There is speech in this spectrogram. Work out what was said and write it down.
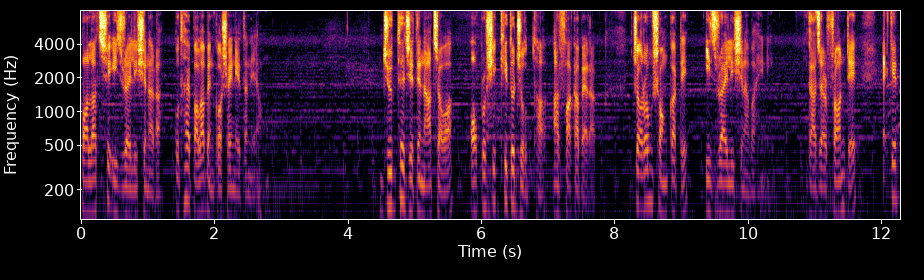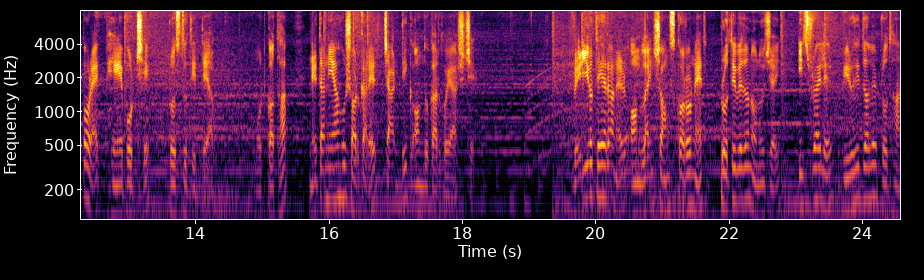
পালাচ্ছে ইসরায়েলি সেনারা। কোথায় পালাবেন কসাই নেতানিয়াহু? যুদ্ধে যেতে না চাওয়া অপ্রশিক্ষিত যোদ্ধা আর ফাঁকা ব্যারাক। চরম সংকটে ইসরায়েলি সেনাবাহিনী। গাজার ফ্রন্টে একের পর এক ভেঙে পড়ছে প্রস্তুতির দেয়াল। মোট কথা, নেতানিয়াহু সরকারের চারদিক অন্ধকার হয়ে আসছে। রেডিও তেহরানের অনলাইন সংস্করণের প্রতিবেদন অনুযায়ী ইসরায়েলের বিরোধী দলের প্রধান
